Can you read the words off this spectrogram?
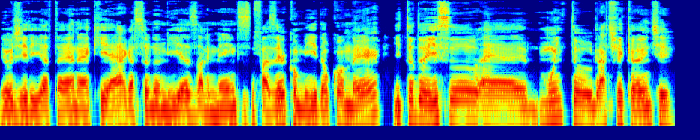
eu diria até, né, que é a gastronomia, os alimentos, o fazer comida, o comer, e tudo isso é muito gratificante,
